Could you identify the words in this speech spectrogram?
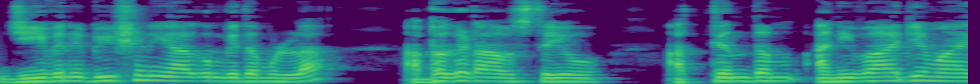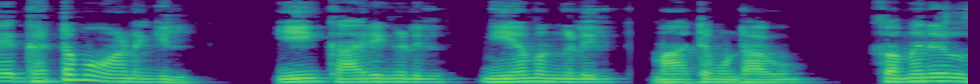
ജീവന് ഭീഷണിയാകും വിധമുള്ള അപകടാവസ്ഥയോ അത്യന്തം അനിവാര്യമായ ഘട്ടമോ ആണെങ്കിൽ ഈ കാര്യങ്ങളിൽ നിയമങ്ങളിൽ മാറ്റമുണ്ടാകും. ഫമനിൽ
